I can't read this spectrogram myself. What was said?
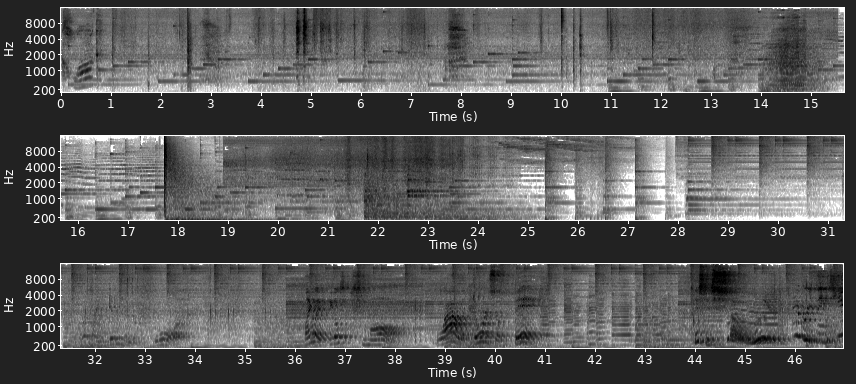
Clock? Doing the floor? Why do I feel so small? Wow, the door is so big. This is so weird. Everything's huge!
